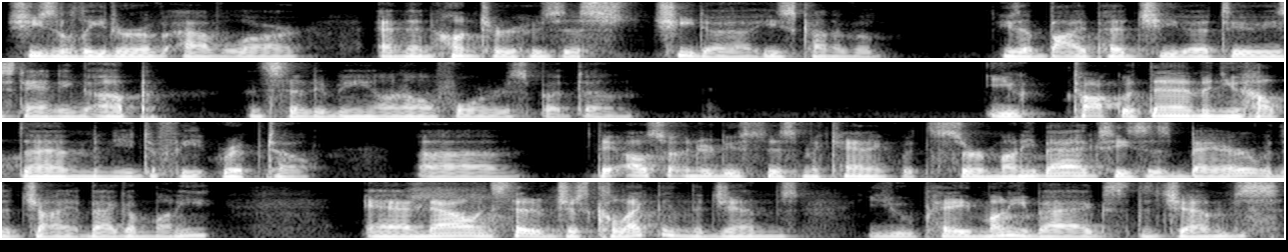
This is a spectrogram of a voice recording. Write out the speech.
she's the leader of Avalar, and then Hunter, who's this cheetah. He's kind of a he's a biped cheetah too. He's standing up instead of being on all fours. But um, you talk with them and you help them and you defeat Ripto. Um, they also introduced this mechanic with Sir Moneybags. He's this bear with a giant bag of money. And now instead of just collecting the gems, you pay Moneybags the gems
